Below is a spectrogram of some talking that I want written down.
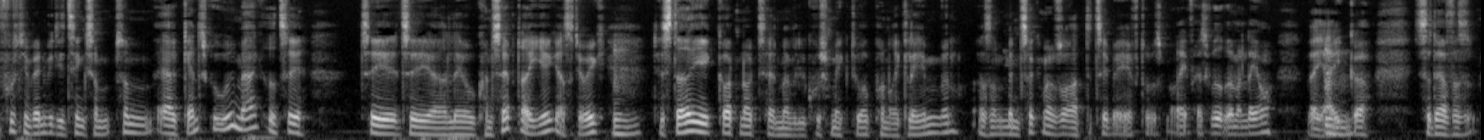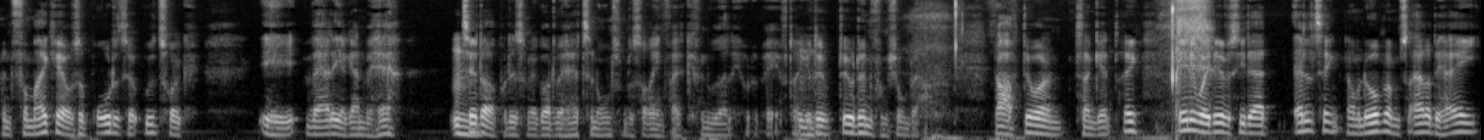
fuldstændig vanvittige ting, som, som er ganske udmærket til, til, til at lave koncepter i, ikke? Altså det er jo ikke, mm-hmm. det er stadig ikke godt nok til, at man ville kunne smække det op på en reklame, vel? Altså, men så kan man jo så rette det til bagefter, hvis man rent faktisk ved, hvad man laver, hvad jeg mm-hmm. ikke gør. Så derfor, men for mig kan jeg jo så bruge det til at udtrykke, øh, hvad er det, jeg gerne vil have, mm. tættere på det, som jeg godt vil have til nogen, som du så rent faktisk kan finde ud af at lave det bagefter. Ikke? Mm. det, det er jo den funktion, der har. Nå, det var en tangent. Ikke? Anyway, det jeg vil sige, det er, at alle ting, når man åbner dem, så er der det her i.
